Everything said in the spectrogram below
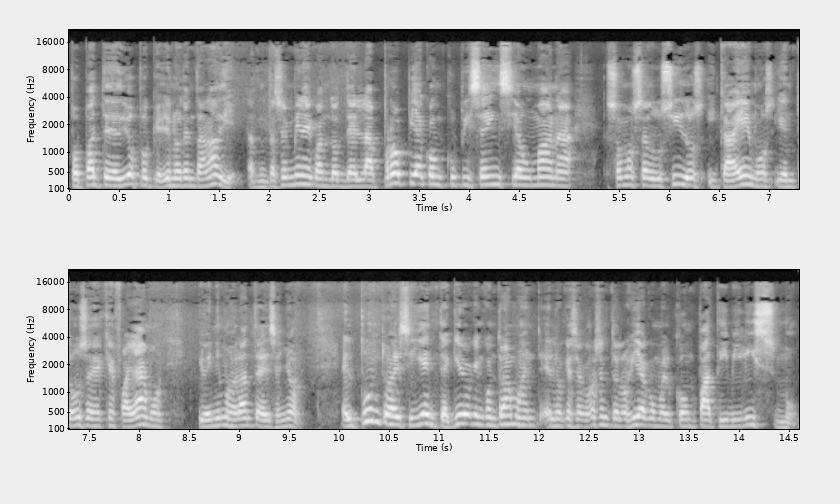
por parte de Dios porque Dios no tenta a nadie. La tentación viene cuando de la propia concupiscencia humana somos seducidos y caemos y entonces es que fallamos y venimos delante del Señor. El punto es el siguiente, aquí lo que encontramos en, lo que se conoce en teología como el compatibilismo,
